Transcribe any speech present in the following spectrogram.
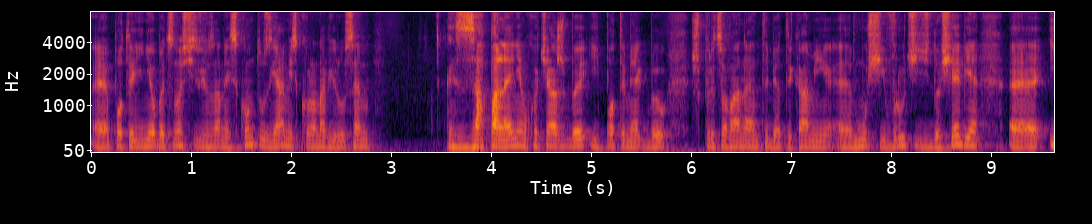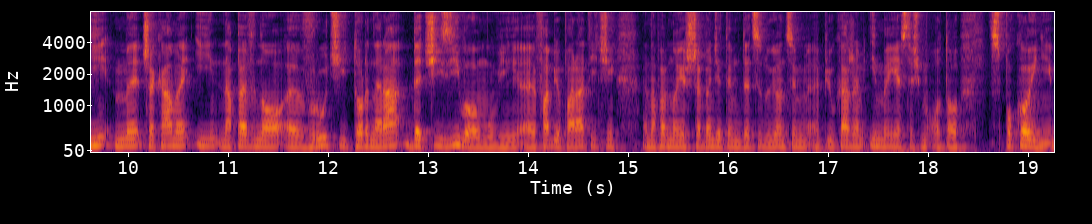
e, po tej nieobecności związanej z kontuzjami, z koronawirusem, z zapaleniem chociażby i po tym jak był szprycowany antybiotykami e, musi wrócić do siebie e, i my czekamy i na pewno e, wróci Tornera decisivo, mówi Fabio Paratici, na pewno jeszcze będzie tym decydującym piłkarzem i my jesteśmy o to spokojni.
